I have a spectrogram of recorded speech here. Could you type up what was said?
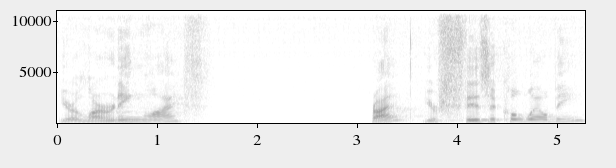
your learning life, right? Your physical well being.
